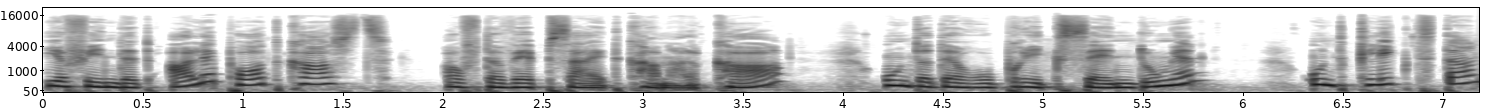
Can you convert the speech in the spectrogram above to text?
Ihr findet alle Podcasts auf der Website Kanal K unter der Rubrik Sendungen und klickt dann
